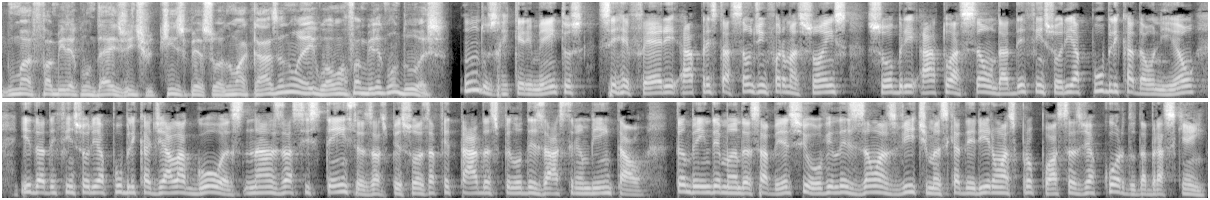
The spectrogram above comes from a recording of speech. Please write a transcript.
uma família com 10, 20, 15 pessoas numa casa não é igual uma família com duas. Um dos requerimentos se refere à prestação de informações sobre a atuação da Defensoria Pública da União e da Defensoria Pública de Alagoas nas assistências às pessoas afetadas pelo desastre ambiental. Também demanda saber se houve lesão às vítimas que aderiram às propostas de acordo da Braskem.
